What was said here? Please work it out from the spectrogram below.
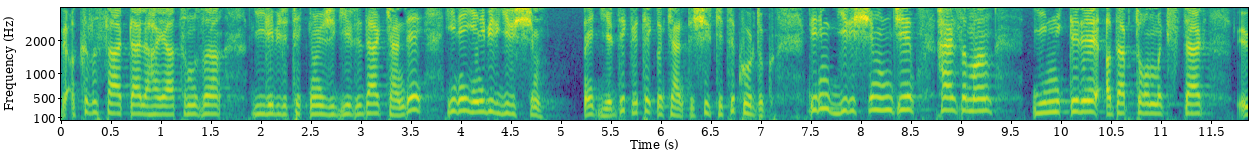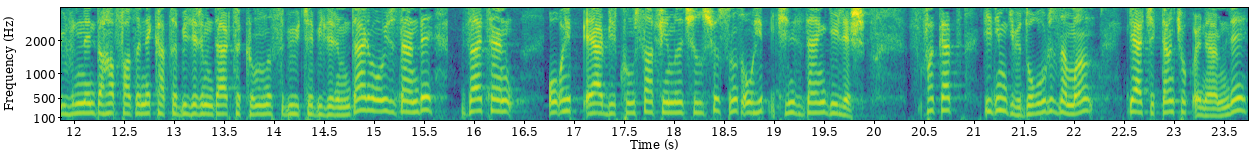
ve akıllı saatlerle hayatımıza giyilebilir teknoloji girdi derken de yine yeni bir girişim girdik ve Teknokent'te şirketi kurduk. Dedim girişimci her zaman yeniliklere adapte olmak ister, ürüne daha fazla ne katabilirim der, takımı nasıl büyütebilirim der ve o yüzden de zaten o hep eğer bir kurumsal firmada çalışıyorsanız o hep içinizden gelir. Fakat dediğim gibi doğru zaman gerçekten çok önemli.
